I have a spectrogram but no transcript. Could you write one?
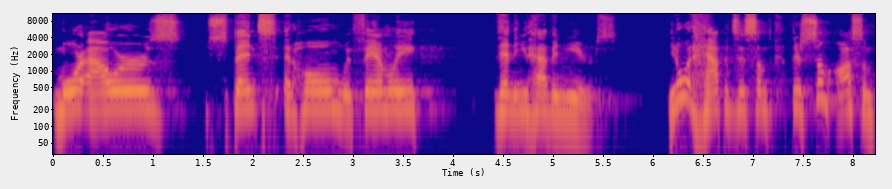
more hours spent at home with family than you have in years. You know what happens is some there's some awesome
